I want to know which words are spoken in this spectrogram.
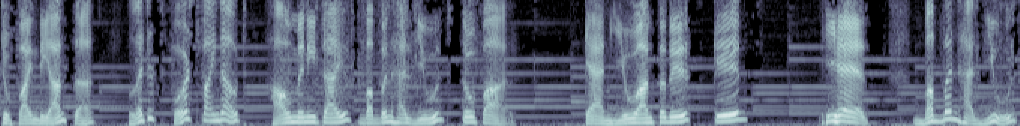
To find the answer, let us first find out how many tiles Babban has used so far. Can you answer this, kids? Yes, Babban has used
